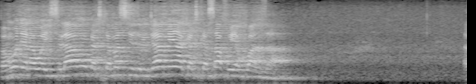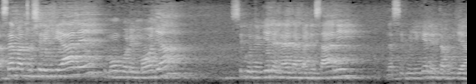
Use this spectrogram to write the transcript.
pamoja na Waislamu katika Masjidul Jamia katika safu ya kwanza asema tushirikiane, Mungu ni mmoja. Siku nyingine naenda kanisani na siku nyingine nitakuja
